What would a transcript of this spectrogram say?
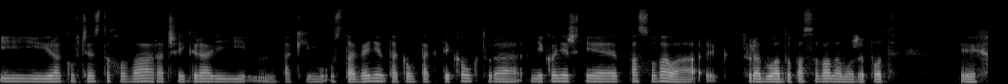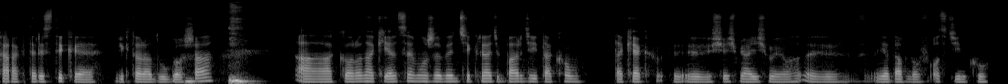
i Raków Częstochowa raczej grali mm, takim ustawieniem, taką taktyką, która niekoniecznie pasowała, y, która była dopasowana może pod y, charakterystykę Wiktora Długosza, a Korona Kielce może będzie grać bardziej taką, tak jak y, się śmialiśmy niedawno w odcinku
